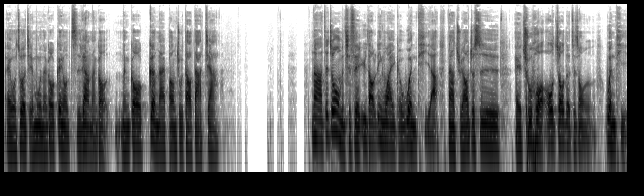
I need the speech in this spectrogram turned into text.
诶我做的节目能够更有质量，能够能够更来帮助到大家。那这周我们其实也遇到另外一个问题啊，那主要就是诶出货欧洲的这种问题。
